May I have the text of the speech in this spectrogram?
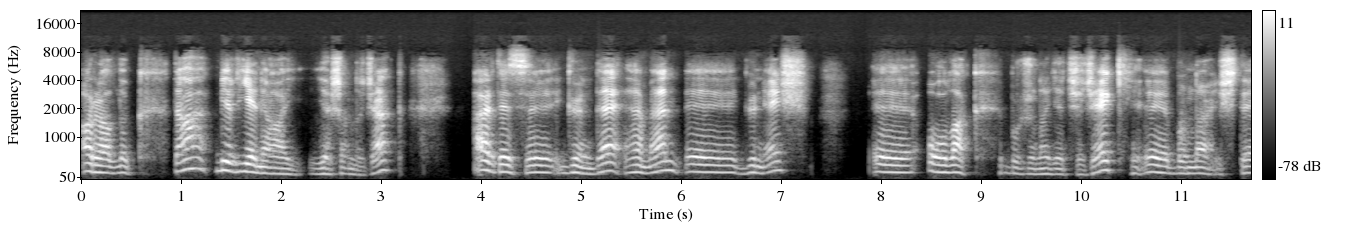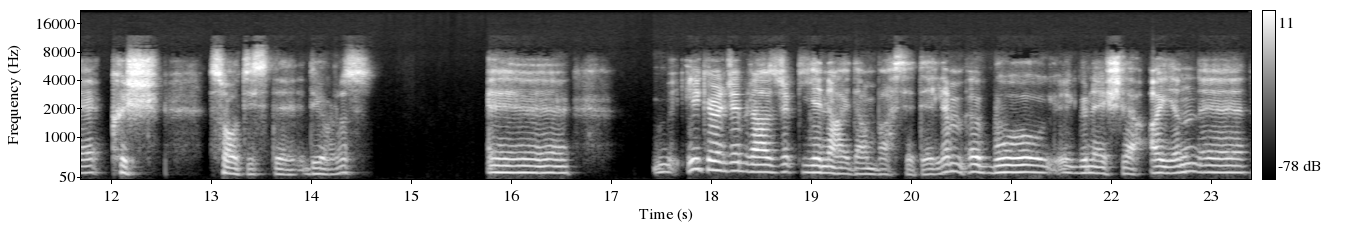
Aralık'ta bir yeni ay yaşanacak. Ertesi günde hemen eee, Güneş eee, Oğlak burcuna geçecek. Eee, buna işte kış solstisi diyoruz. Eee İlk önce birazcık yeni aydan bahsedelim. Bu e, güneşle ayın e,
